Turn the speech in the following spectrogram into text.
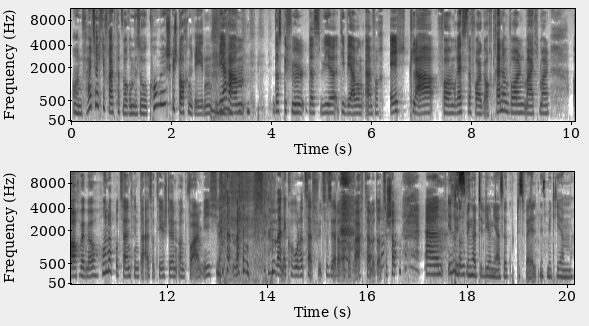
Und falls ihr euch gefragt habt, warum wir so komisch gestochen reden, wir haben das Gefühl, dass wir die Werbung einfach echt klar vom Rest der Folge auch trennen wollen, manchmal. Auch wenn wir 100% hinter ISAT stehen und vor allem ich mein, meine Corona-Zeit viel zu sehr darauf verbracht habe, dort zu shoppen, ähm, ist es uns Deswegen hat die Leonie ja so ein gutes Verhältnis mit ihrem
